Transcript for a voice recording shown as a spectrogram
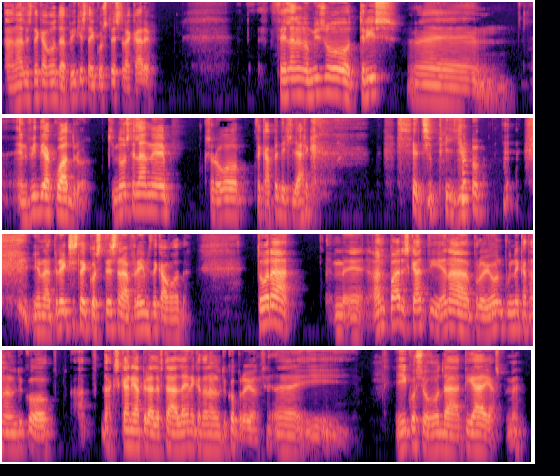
ανάλυση 1080p και στα 24 κάρε. Θέλανε νομίζω τρεις ε, Nvidia Quadro. Κοινώς θέλανε, ξέρω εγώ, 15 χιλιάρικα σε GPU για να τρέξει στα 24 frames 1080. Τώρα, αν πάρεις κάτι, ένα προϊόν που είναι καταναλωτικό, εντάξει, κάνει άπειρα λεφτά, αλλά είναι καταναλωτικό προϊόν, ε, η, 2080 Ti ας πούμε,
